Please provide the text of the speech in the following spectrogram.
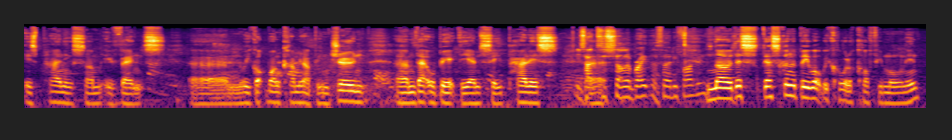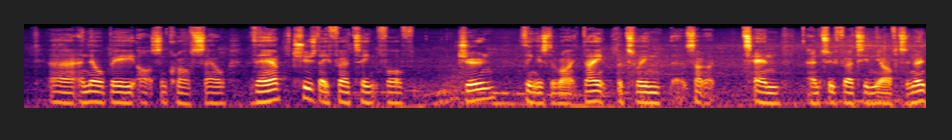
is planning some events um, we got one coming up in June. Um, that will be at the MC Palace. Is that uh, to celebrate the 35 years? No, this that's going to be what we call a coffee morning. Uh, and there will be arts and crafts sale there. Tuesday, 13th of June, I think is the right date, between uh, something like 10 and 2.30 in the afternoon.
